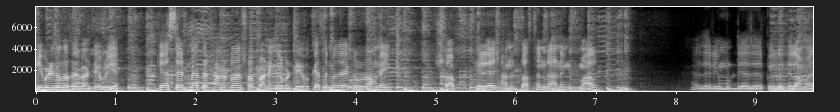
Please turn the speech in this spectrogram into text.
ডিভিডি চলতেছে এবার ডিভিডি ক্যাসেট ম্যাসেট হান্ড্রেড পার্সেন্ট সব রানিং করবেন ক্যাসেট ম্যাসেট একটা রাম নেই। সব ফ্রেশ হান্ড্রেড পার্সেন্ট রানিং মাল। যে রিমোট দিয়ে যে পেলে দিলাম, এ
